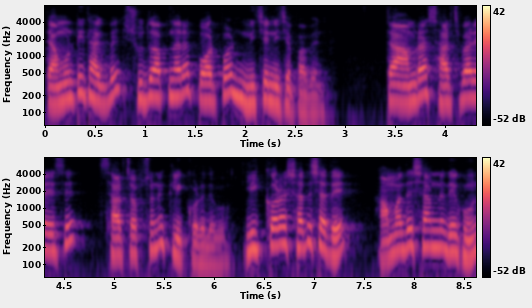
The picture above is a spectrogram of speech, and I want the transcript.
তেমনটি থাকবে, শুধু আপনারা পরপর নিচে নিচে পাবেন। তা আমরা সার্চ বারে এসে সার্চ অপশনে ক্লিক করে দেব। ক্লিক করার সাথে সাথে আমাদের সামনে দেখুন,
